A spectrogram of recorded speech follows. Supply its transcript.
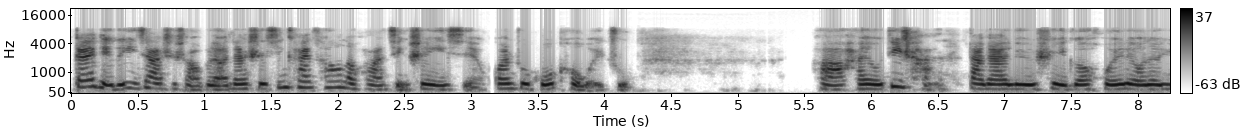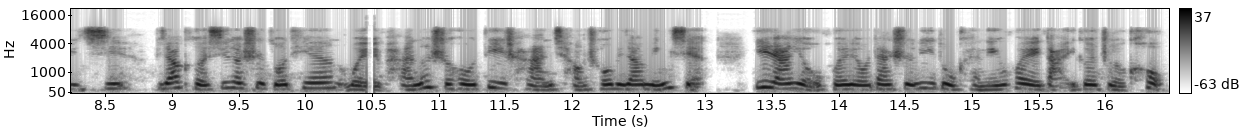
该给的溢价是少不了，但是新开仓的话谨慎一些，关注活口为主。啊，还有地产大概率是一个回流的预期。比较可惜的是，昨天尾盘的时候，地产抢筹比较明显，依然有回流，但是力度肯定会打一个折扣。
